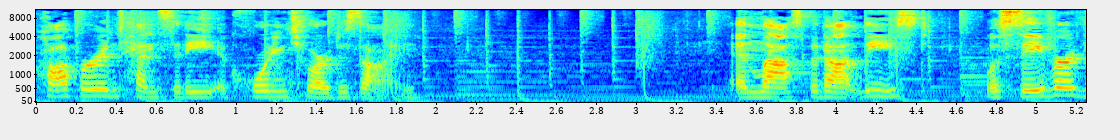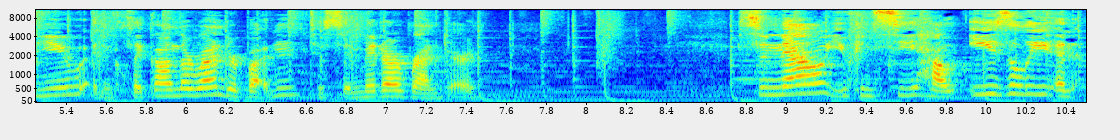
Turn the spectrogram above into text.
proper intensity according to our design. And last but not least, we'll save our view and click on the render button to submit our render. So now you can see how easily and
